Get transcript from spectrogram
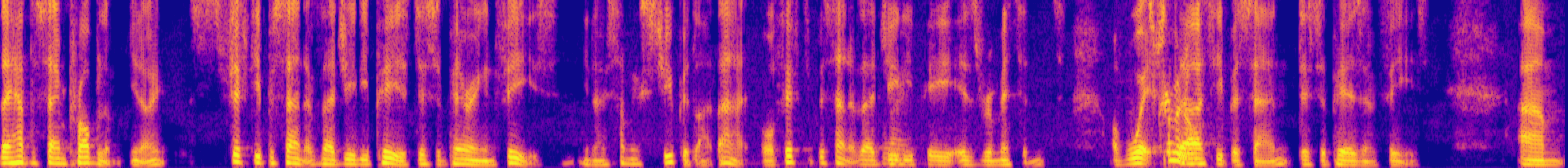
they have the same problem. You know, fifty percent of their GDP is disappearing in fees. You know, something stupid like that. Or fifty percent of their GDP right. is remittance, of which thirty percent disappears in fees. Um,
